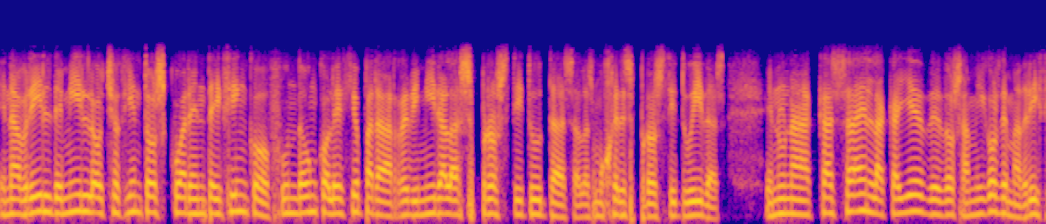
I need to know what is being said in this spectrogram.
En abril de 1845 funda un colegio para redimir a las prostitutas, a las mujeres prostituidas, en una casa en la calle de dos amigos de Madrid.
